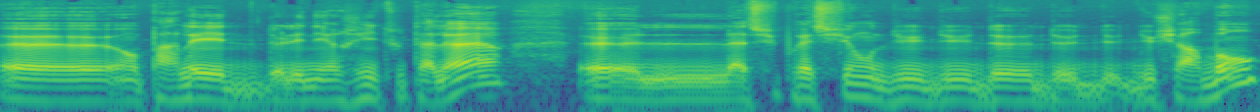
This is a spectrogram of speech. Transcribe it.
on parlait de l'énergie tout à l'heure, euh, la suppression du, du, charbon,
